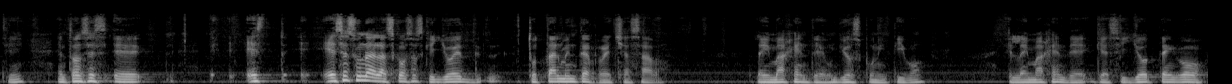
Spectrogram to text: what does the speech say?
¿sí? Entonces, eh, esa es una de las cosas que yo he totalmente rechazado. La imagen de un Dios punitivo, la imagen de que si yo tengo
